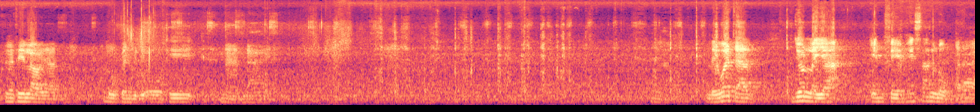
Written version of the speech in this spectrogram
เพื่อที่เราจะดูเป็นวิดีโอที่นานได้ นะครับ หรือว่าจะย่นระยะ end frame ให้สั้นลงก็ได้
